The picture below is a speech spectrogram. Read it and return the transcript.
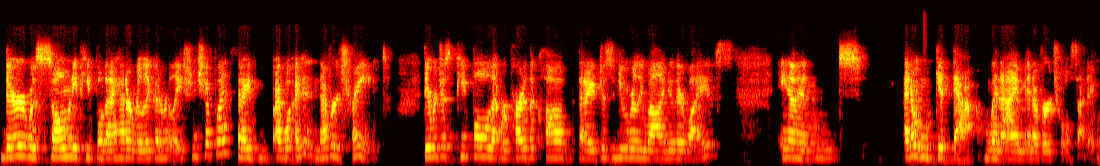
there was so many people that I had a really good relationship with that I, I I didn't never trained. They were just people that were part of the club that I just knew really well. I knew their lives, and I don't get that when I'm in a virtual setting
